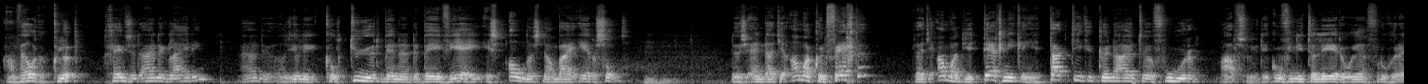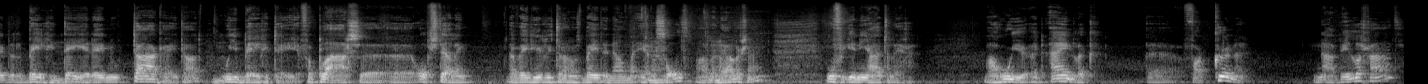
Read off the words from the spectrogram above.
Aan welke club geven ze uiteindelijk leiding? Jullie cultuur binnen de BVE is anders dan bij Erosond. Mm Dus en dat je allemaal kunt vechten, dat je allemaal je techniek en je tactieken kunt uitvoeren. Absoluut. Ik hoef je niet te leren hoe je vroeger heette dat BGT, mm -hmm. hoe taak heet dat. Mhm. Hoe je BGT, verplaatsen, uh, opstelling. Dat weten jullie trouwens beter dan bij Erosond, laten we duidelijk zijn. Hoef ik je niet uit te leggen. Maar hoe je uiteindelijk uh, van kunnen naar willen gaat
